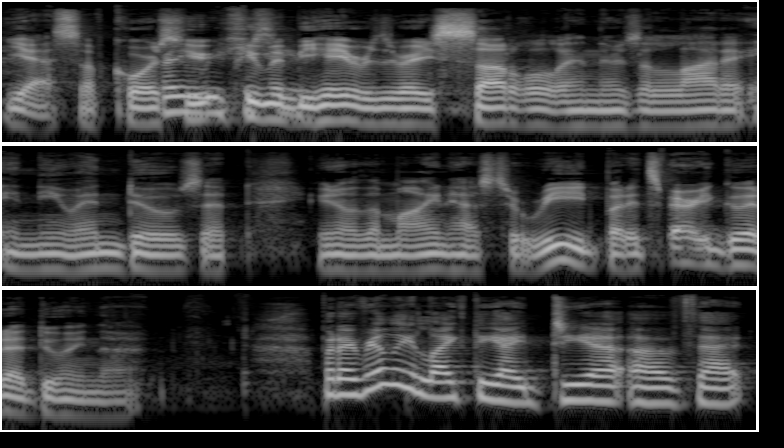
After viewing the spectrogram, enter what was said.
Yes, of course. Hu- human behavior is very subtle, and there's a lot of innuendos that you know the mind has to read. But it's very good at doing that. But I really like the idea of that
